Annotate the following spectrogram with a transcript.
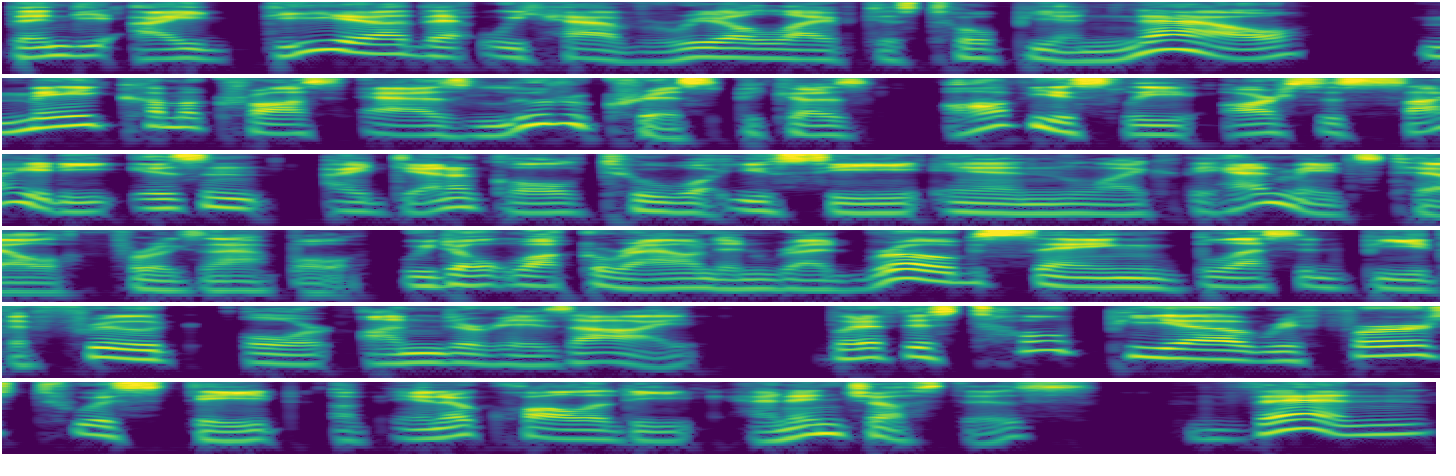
then the idea that we have real life dystopia now may come across as ludicrous because obviously our society isn't identical to what you see in like The Handmaid's Tale, for example. We don't walk around in red robes saying, blessed be the fruit or under his eye. But if dystopia refers to a state of inequality and injustice, then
